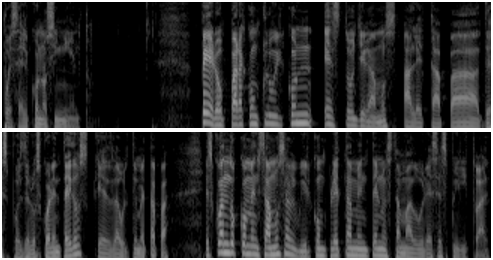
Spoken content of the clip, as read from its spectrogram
pues el conocimiento. Pero para concluir con esto, llegamos a la etapa después de los 42, que es la última etapa. Es cuando comenzamos a vivir completamente nuestra madurez espiritual,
